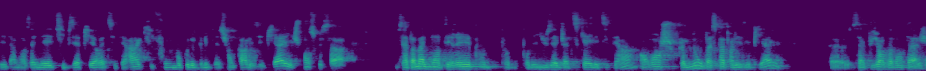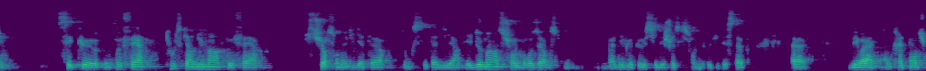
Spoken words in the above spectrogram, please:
les dernières années, type Zapier, etc., qui font beaucoup d'automatisation par les API, et je pense que ça, ça a pas mal d'intérêt pour, pour, pour, des usages at scale, etc. En revanche, comme nous, on passe pas par les API, euh, ça a plusieurs avantages c'est qu'on peut faire tout ce qu'un humain peut faire sur son navigateur, donc c'est-à-dire, et demain sur le browser, parce qu'on va développer aussi des choses qui sont au niveau du desktop. Euh, mais voilà, concrètement, tu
